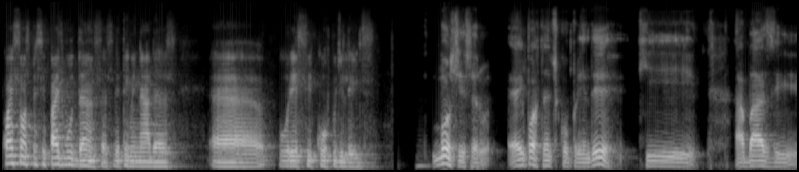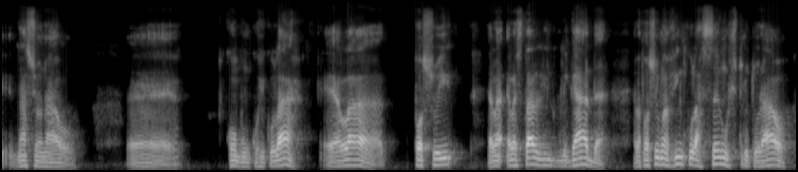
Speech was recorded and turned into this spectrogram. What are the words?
quais são as principais mudanças determinadas uh, por esse corpo de leis? Bom, Cícero, é importante compreender que a base nacional é, comum curricular, ela possui, ela, ela está ligada, ela possui uma vinculação estrutural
